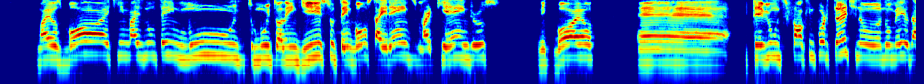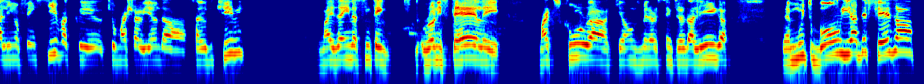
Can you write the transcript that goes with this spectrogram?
Miles Boykin, mas não tem muito, muito além disso. Tem bons Tyrands, Mark Andrews, Nick Boyle. É... Teve um desfalque importante no, no meio da linha ofensiva, que, que o Marshall Yanda saiu do time. Mas ainda assim tem Ronnie Stanley, Marcos Cura, que é um dos melhores centros da liga, é muito bom. E a defesa,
